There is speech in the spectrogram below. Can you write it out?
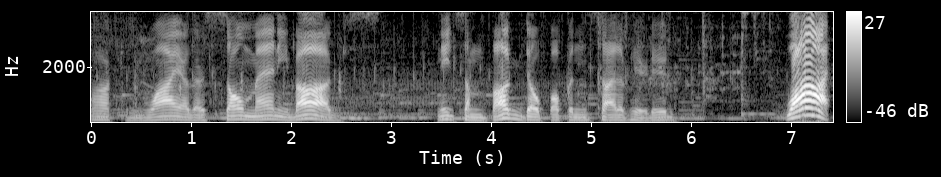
Fucking, why are there so many bugs? Need some bug dope up inside of here, dude. What?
